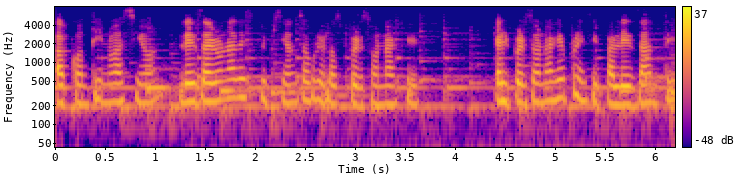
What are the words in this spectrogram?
A continuación, les daré una descripción sobre los personajes. El personaje principal es Dante,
